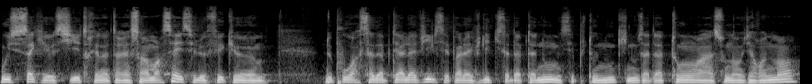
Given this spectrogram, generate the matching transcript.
Oui, c'est ça qui est aussi très intéressant à Marseille, c'est le fait que de pouvoir s'adapter à la ville. C'est pas la ville qui s'adapte à nous, mais c'est plutôt nous qui nous adaptons à son environnement.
